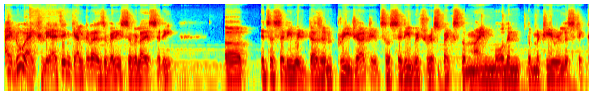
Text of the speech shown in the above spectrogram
I do actually. I think Calcutta is a very civilized city. Uh, it's a city which doesn't prejudge. It's a city which respects the mind more than the materialistic.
